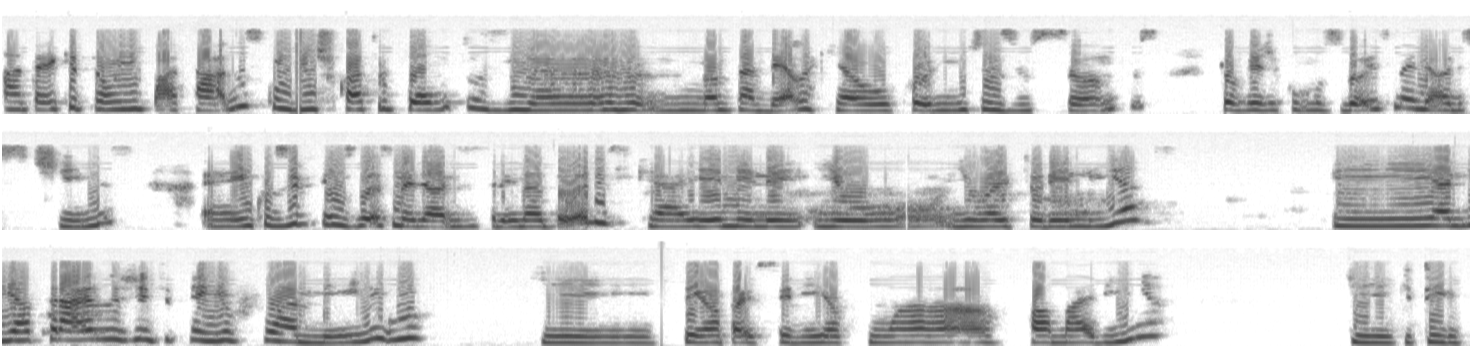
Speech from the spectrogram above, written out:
até que estão empatados com 24 pontos na, na tabela, que é o Corinthians e o Santos, que eu vejo como os dois melhores times. É, inclusive tem os dois melhores treinadores, que é a Emily e o, e o Arthur Elias. E ali atrás a gente tem o Flamengo, que tem uma parceria com a, com a Marinha, que, que tem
